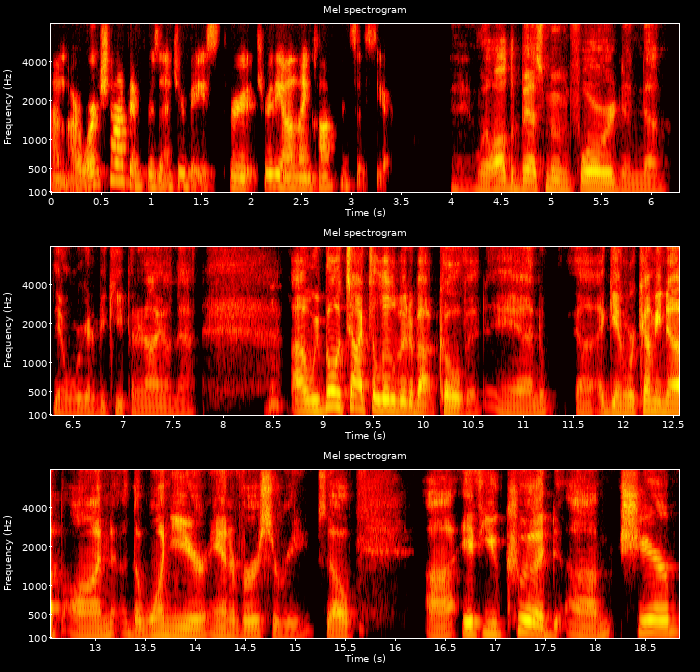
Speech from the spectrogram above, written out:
um, our workshop and presenter base through through the online conference this year. Well, all the best moving forward, and uh, you know we're going to be keeping an eye on that. Uh, we both talked a little bit about COVID, and uh, again, we're coming up on the one year anniversary. So, uh, if you could um, share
